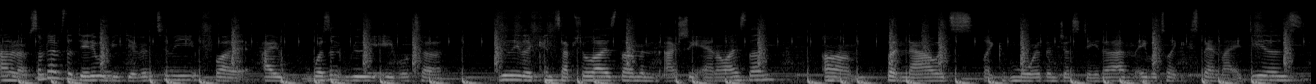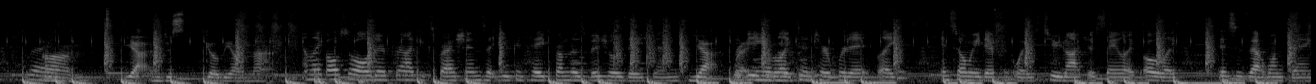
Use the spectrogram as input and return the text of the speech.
I don't know. Sometimes the data would be given to me, but I wasn't really able to really like conceptualize them and actually analyze them. Um, but now it's like more than just data. I'm able to like expand my ideas. Right. Um, yeah, and just go beyond that. and like also all different like expressions that you can take from those visualizations. Yeah, So right. being able like to interpret it like in so many different ways too, not just say like, oh like this is that one thing,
